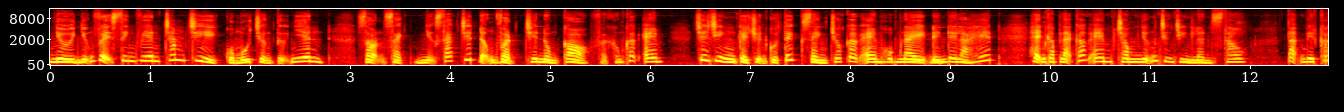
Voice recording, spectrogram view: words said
như những vệ sinh viên chăm chỉ của môi trường tự nhiên, dọn sạch những xác chết động vật trên đồng cỏ, phải không các em? Chương trình kể chuyện cổ tích dành cho các em hôm nay đến đây là hết. Hẹn gặp lại các em trong những chương trình lần sau. Tạm biệt các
